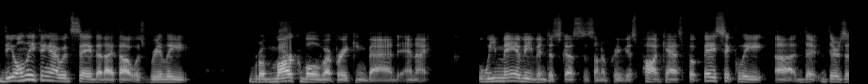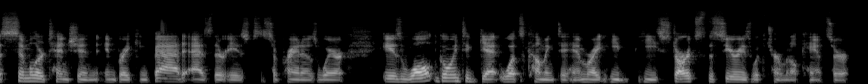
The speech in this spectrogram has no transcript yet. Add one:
The only thing I would say that I thought was really remarkable about Breaking Bad, and I we may have even discussed this on a previous podcast, but basically, uh, th- there's a similar tension in Breaking Bad as there is to Sopranos, where is Walt going to get what's coming to him? Right, he he starts the series with terminal cancer.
